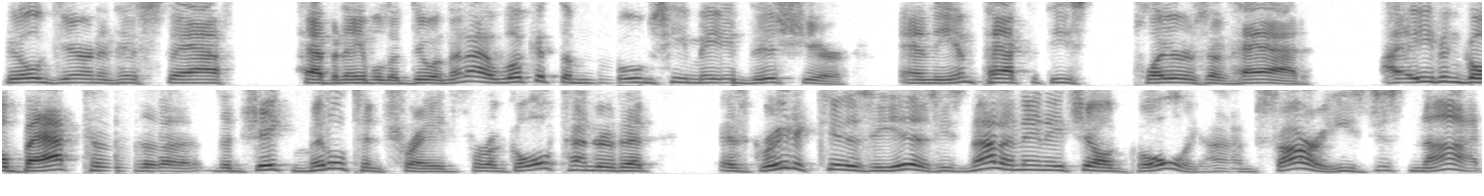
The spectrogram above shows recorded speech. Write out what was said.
Bill Guerin and his staff have been able to do. And then I look at the moves he made this year and the impact that these players have had. I even go back to the, the Jake Middleton trade for a goaltender that, as great a kid as he is, he's not an NHL goalie. I'm sorry, he's just not.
